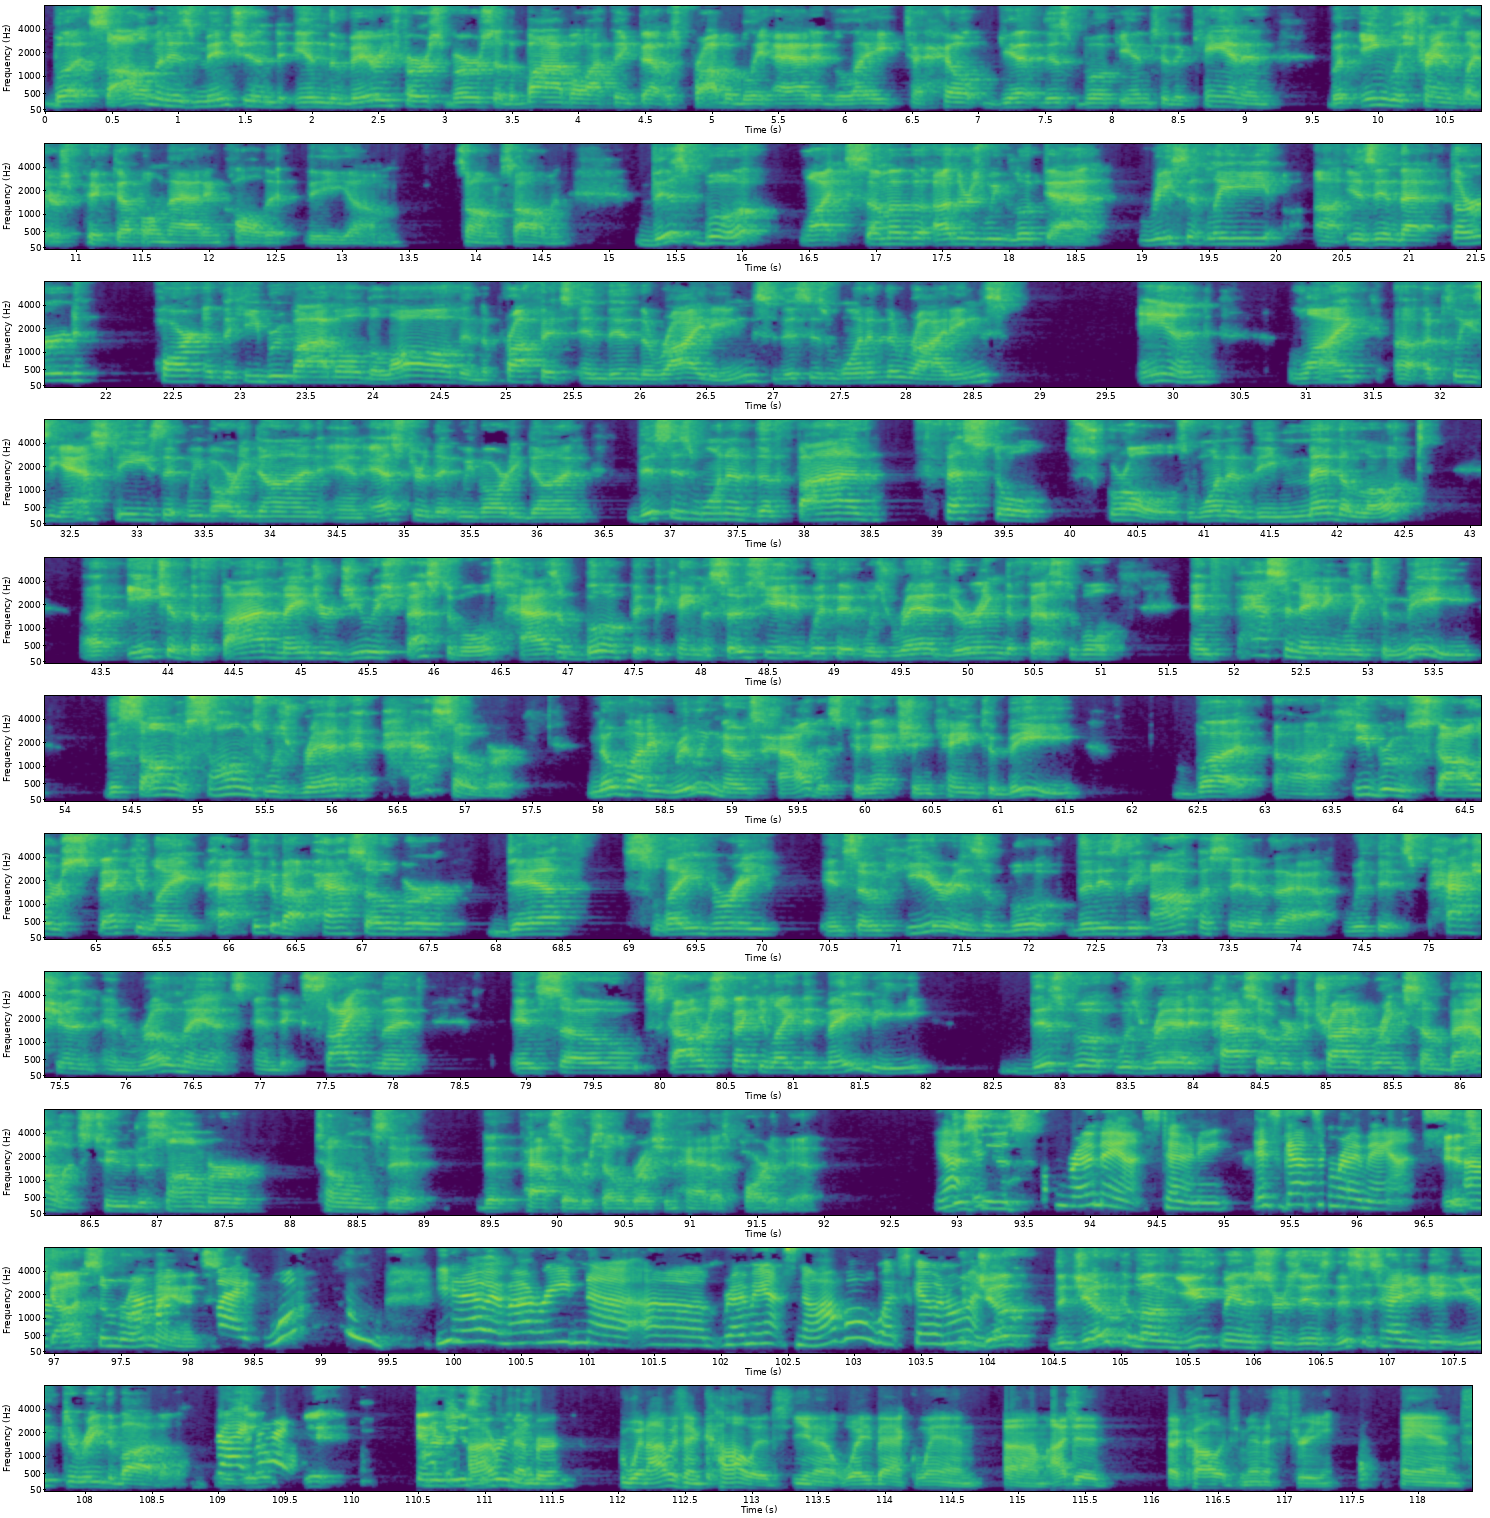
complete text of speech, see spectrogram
But Solomon is mentioned in the very first verse of the Bible. I think that was probably added late to help get this book into the canon. But English translators picked up on that and called it the um, Song of Solomon. This book, like some of the others we've looked at recently, uh, is in that third part of the Hebrew Bible the law, then the prophets, and then the writings. This is one of the writings. And like uh, Ecclesiastes that we've already done and Esther that we've already done, this is one of the five festal scrolls, one of the Megillot. Uh, each of the five major Jewish festivals has a book that became associated with it, was read during the festival. And fascinatingly to me, the Song of Songs was read at Passover. Nobody really knows how this connection came to be, but uh, Hebrew scholars speculate. Think about Passover, death, slavery. And so here is a book that is the opposite of that, with its passion and romance and excitement. And so scholars speculate that maybe this book was read at Passover to try to bring some balance to the somber tones that that Passover celebration had as part of it. Yeah, this it's is some romance, Tony. It's got some romance. it's Um, got some romance. like whoa you know am i reading a um, romance novel what's going The on joke the joke among youth ministers is this is how you get youth to read the Bible. Right, it- right. it- introduce I them to- remember when I was in college, you know, way back when, um, I did a college ministry, and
